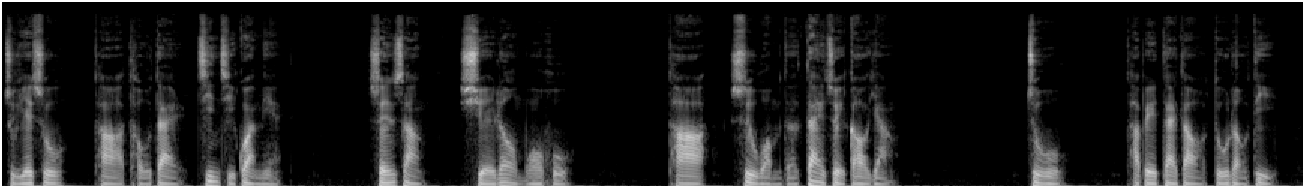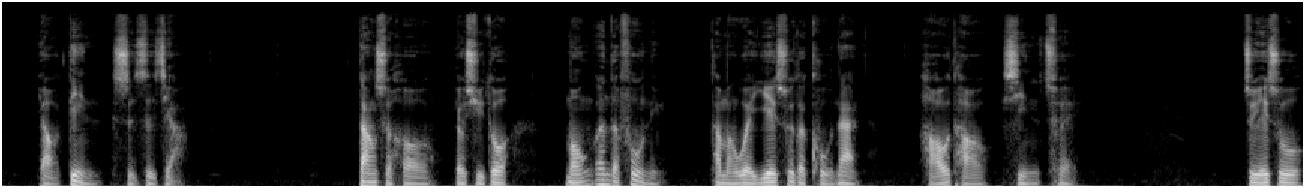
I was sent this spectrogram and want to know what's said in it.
主耶稣，他头戴荆棘冠冕，身上血肉模糊，他是我们的代罪羔羊。主，他被带到髑髅地，要钉十字架。当时候有许多蒙恩的妇女，他们为耶稣的苦难嚎啕心碎。主耶稣，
